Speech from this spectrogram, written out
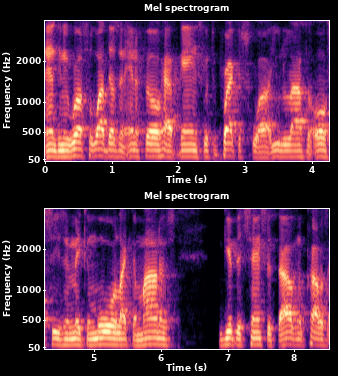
Anthony Russell, why doesn't NFL have games with the practice squad? Utilize the offseason, making more like the minors, give the chance to thousands of college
